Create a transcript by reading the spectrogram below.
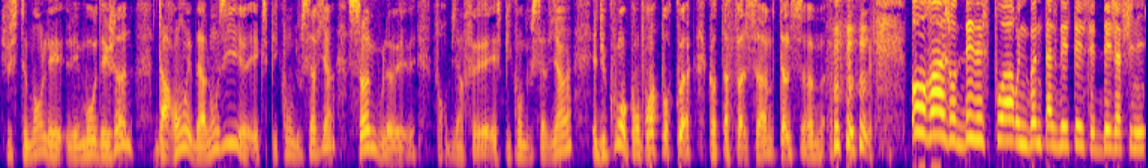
justement les, les mots des jeunes. Daron, eh ben allons-y, expliquons d'où ça vient. Somme, vous l'avez fort bien fait, d'où ça vient. Et du coup, on comprend pourquoi quand t'as pas le somme, t'as le somme. Orage au désespoir, une bonne tasse d'été, c'est déjà fini.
